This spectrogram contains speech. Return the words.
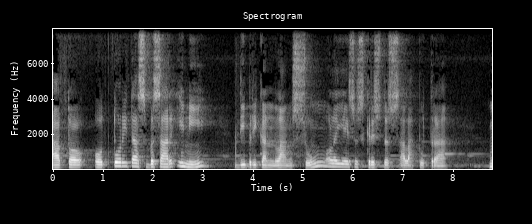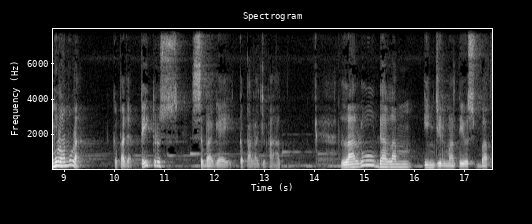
atau otoritas besar ini diberikan langsung oleh Yesus Kristus Allah Putra mula-mula kepada Petrus sebagai kepala jemaat. Lalu dalam Injil Matius bab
